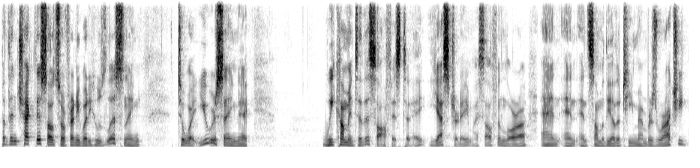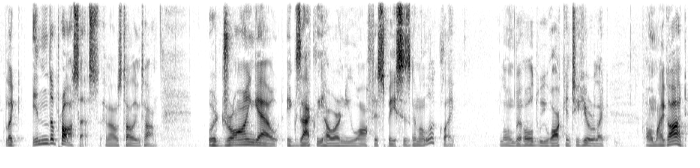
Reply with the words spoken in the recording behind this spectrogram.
But then check this out. So for anybody who's listening to what you were saying, Nick, we come into this office today yesterday myself and laura and, and and some of the other team members were actually like in the process and i was telling tom we're drawing out exactly how our new office space is going to look like lo and behold we walk into here we're like oh my god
